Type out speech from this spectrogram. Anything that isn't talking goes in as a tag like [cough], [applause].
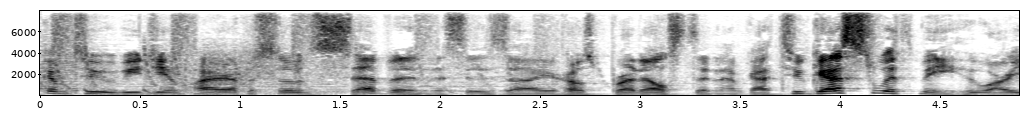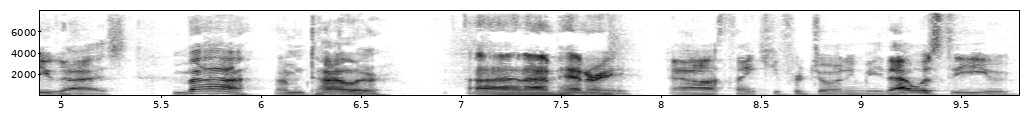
And welcome to VG Empire episode 7. This is uh, your host, Brett Elston. I've got two guests with me. Who are you guys? Bah, I'm Tyler. Uh, and I'm Henry. Uh, thank you for joining me. That was the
